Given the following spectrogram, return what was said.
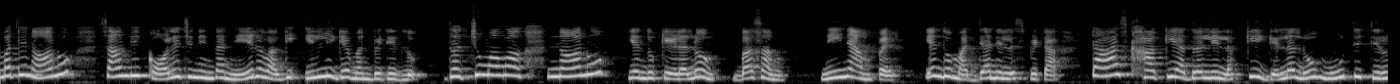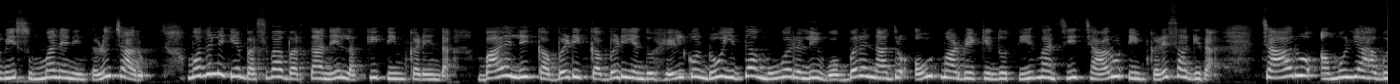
ಮತ್ತು ನಾನು ಸಾಂಬಿ ಕಾಲೇಜಿನಿಂದ ನೇರವಾಗಿ ಇಲ್ಲಿಗೆ ಬಂದ್ಬಿಟ್ಟಿದ್ಲು. ದಜ್ಜು ಮಾವ, ನಾನು? ಎಂದು ಕೇಳಲು, ಬಸಾನು, ನೀನೇ ಅಂಪೈರ್. ಎಂದು ಮಧ್ಯ ನಿಲ್ಲಿಸ್ಬಿಟ್ಟ. ಟಾಸ್ಕ್ ಹಾಕಿ ಅದರಲ್ಲಿ ಲಕ್ಕಿ ಗೆಲ್ಲಲು ಮೂತಿ ತಿರುವಿ ಸುಮ್ಮನೆ ನಿಂತಳು ಚಾರು. ಮೊದಲಿಗೆ ಬಸವ ಬರ್ತಾನೆ ಲಕ್ಕಿ ಟೀಮ್ ಕಡೆಯಿಂದ. ಬಾಯಲ್ಲಿ ಕಬಡ್ಡಿ ಕಬಡ್ಡಿ ಎಂದು ಹೇಳಿಕೊಂಡು ಇದ್ದ ಮೂವರಲ್ಲಿ ಒಬ್ಬರನ್ನಾದರೂ ಔಟ್ ಮಾಡಬೇಕೆಂದು ತೀರ್ಮಾನಿಸಿ ಚಾರು ಟೀಮ್ ಕಡೆ ಸಾಗಿದ. ಚಾರು ಅಮೂಲ್ಯ ಹಾಗೂ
